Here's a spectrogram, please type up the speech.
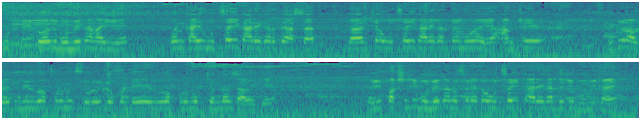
कुठलीही ध्वज भूमिका नाही आहे पण काही उत्साही कार्यकर्ते असतात. त्यांच्या उत्साही कार्यकर्त्यामुळे हे आमचे फुटू लावलेत मी विभाग प्रमुख सूरज लोखंडे विभाग प्रमुख चंदन साळुके तर ही पक्षाची भूमिका नसून एका उत्साही कार्यकर्त्याची भूमिका आहे.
